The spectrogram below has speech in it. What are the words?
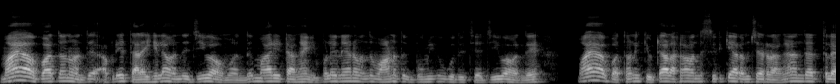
மாயாவை பார்த்தோன்னு வந்து அப்படியே தலைகீழாக வந்து ஜீவாவை வந்து மாறிட்டாங்க. இவ்வளோ நேரம் வந்து வானத்துக்கு பூமிக்கும் குதிச்ச ஜீவா வந்து மாயாவை பார்த்தோன்னே கிட்ட அழகாக வந்து சிரிக்க ஆரம்பிச்சிடுறாங்க. அந்த இடத்துல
